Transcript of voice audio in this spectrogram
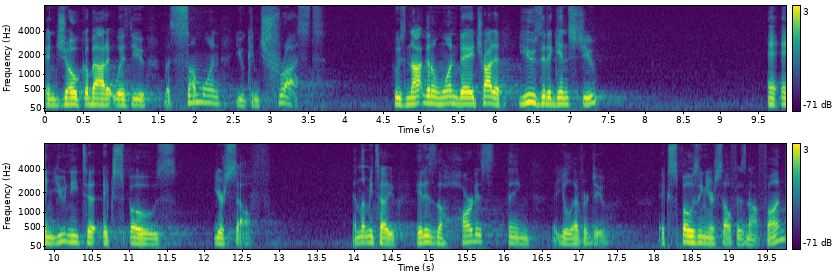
and joke about it with you, but someone you can trust who's not going to one day try to use it against you. And, and you need to expose yourself. And let me tell you, it is the hardest thing that you'll ever do. Exposing yourself is not fun.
